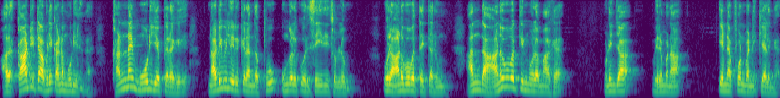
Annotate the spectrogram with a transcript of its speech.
அதை காட்டிட்டு அப்படியே கண்ணை மூடிடுங்க. கண்ணை மூடிய பிறகு நடுவில் இருக்கிற அந்த பூ உங்களுக்கு ஒரு செய்தி சொல்லும். ஒரு அனுபவத்தை தரும். அந்த அனுபவத்தின் மூலமாக முடிஞ்சால் விரும்பினா என்னை ஃபோன் பண்ணி கேளுங்க.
